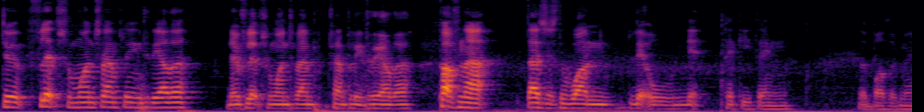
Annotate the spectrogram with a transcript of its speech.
do flips from one trampoline to the other, no flips from one tram- trampoline to the other. Apart from that, that's just the one little nitpicky thing that bothered me.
